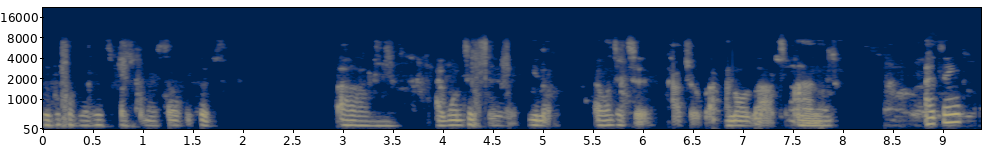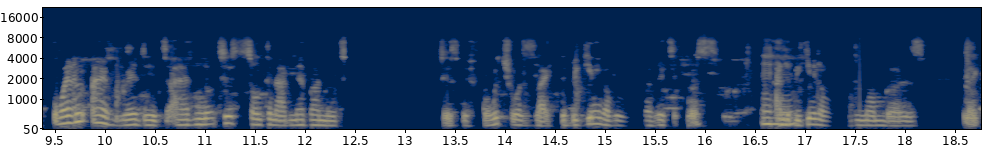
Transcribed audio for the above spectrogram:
the book of Leviticus for myself because um, I wanted to, you know, I wanted to catch up and all that. And I think when I read it, I have noticed something I've never noticed before, which was like the beginning of Leviticus mm-hmm. and the beginning of Numbers like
